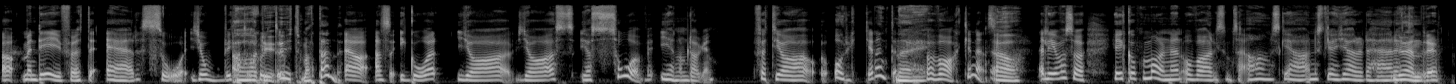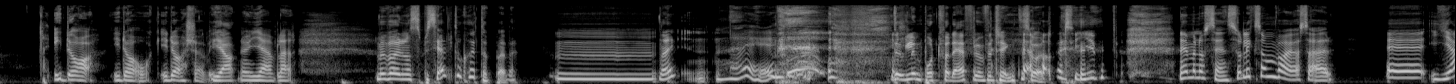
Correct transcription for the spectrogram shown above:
Ja, men det är ju för att det är så jobbigt Ja, du är utmattad. Ja, alltså igår, jag, jag, jag sov genom dagen. För att jag orkade inte Nej. vara vaken ens. Ja, Eller jag var så, jag gick upp på morgonen och var liksom så här, ah, nu, ska jag, nu ska jag göra det här. nu händer det. Idag, idag, åk, idag kör vi. Ja. Nu jävlar. Men var det något speciellt du sköt upp eller? Mm, Nej. Nej. Du har glömt bort vad det är för du det så. Ja, typ. Nej men och sen så liksom var jag så här, eh, ja.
